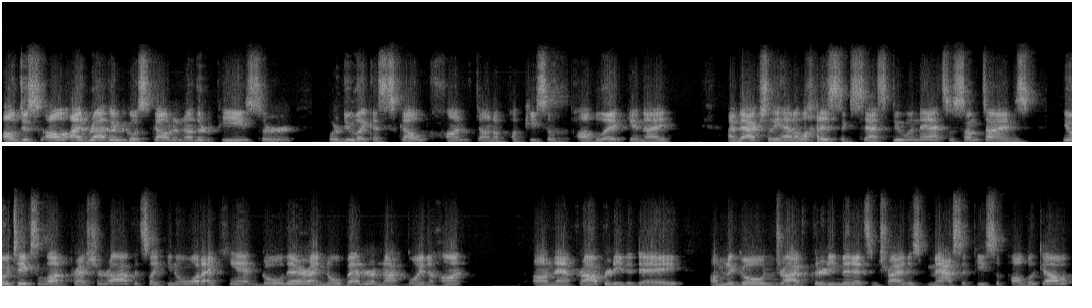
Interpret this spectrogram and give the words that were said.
I'll just I'll I'd rather go scout another piece or or do like a scout hunt on a piece of public, and I I've actually had a lot of success doing that. So sometimes you know it takes a lot of pressure off. It's like you know what I can't go there. I know better. I'm not going to hunt on that property today. I'm going to go drive 30 minutes and try this massive piece of public out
